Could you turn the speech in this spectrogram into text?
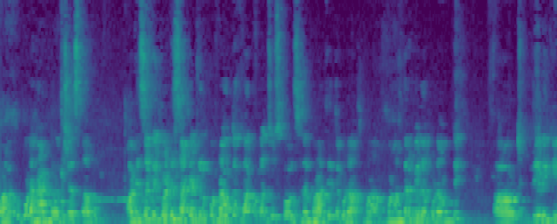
వాళ్ళకు కూడా హ్యాండ్ ఓవర్ చేస్తాము. ఆ నిజంగా ఇటువంటి సంఘటనలు పునరావృతం కాకుండా చూసుకోవాల్సిన బాధ్యత కూడా మన- మనందరి మీద కూడా ఉంది. ఆ, దీనికి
